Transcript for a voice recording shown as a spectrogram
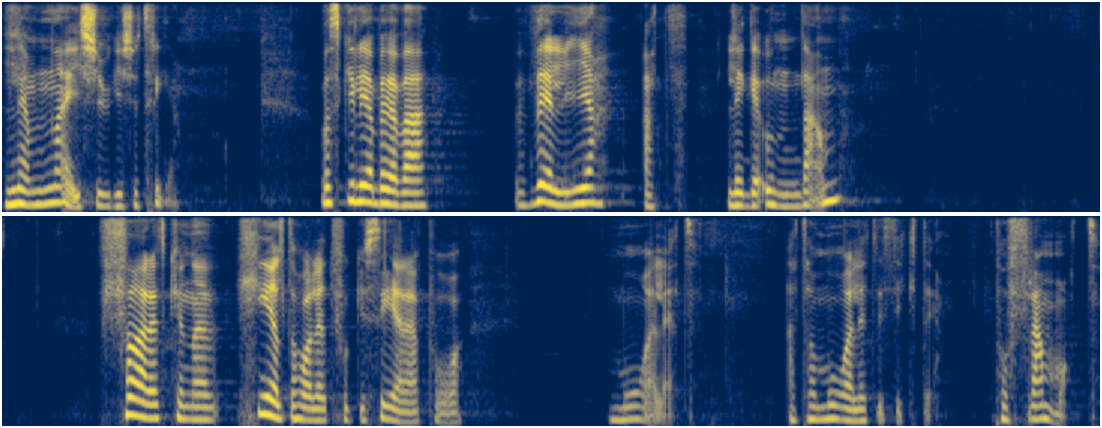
lämna i 2023? Vad skulle jag behöva välja att lägga undan för att kunna helt och hållet fokusera på målet. Att ha målet i sikte, på framåt.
